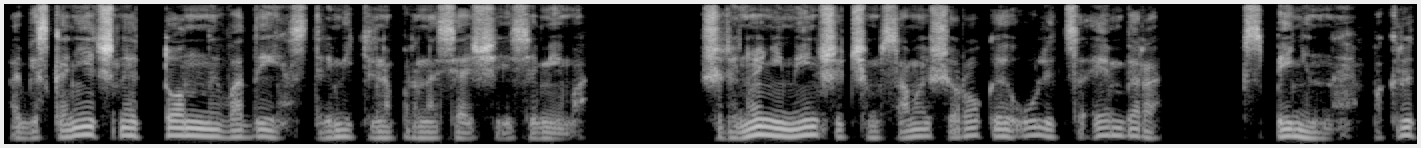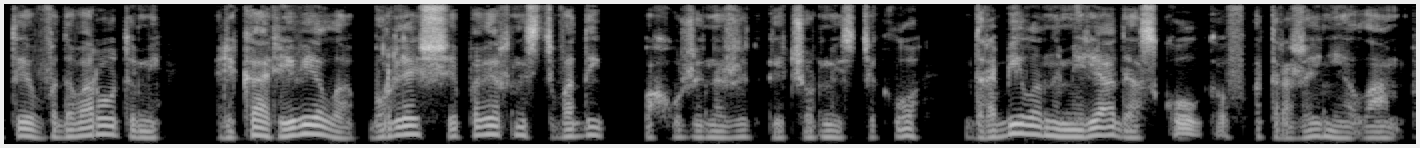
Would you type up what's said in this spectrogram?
а бесконечные тонны воды, стремительно проносящиеся мимо. Шириной не меньше, чем самая широкая улица Эмбера. Вспененная, покрытая водоворотами, река ревела, бурлящая поверхность воды, похожая на жидкое черное стекло, дробила на мириады осколков отражения ламп.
